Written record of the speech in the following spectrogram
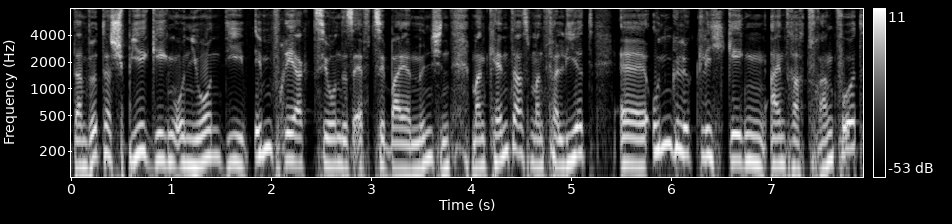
dann wird das Spiel gegen Union die Impfreaktion des FC Bayern München. Man kennt das, man verliert äh, unglücklich gegen Eintracht Frankfurt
